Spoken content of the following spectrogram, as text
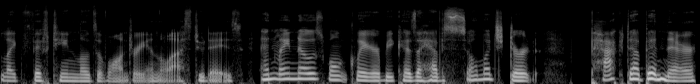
like 15 loads of laundry in the last two days. And my nose won't clear because I have so much dirt packed up in there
